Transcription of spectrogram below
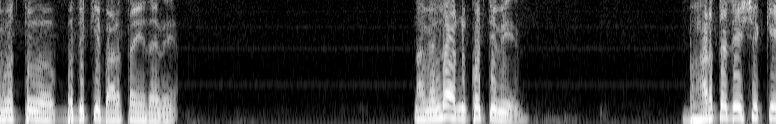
ಇವತ್ತು ಬದುಕಿ ಬಾಳ್ತಾ ಇದ್ದಾವೆ. ನಾವೆಲ್ಲ ಅನ್ಕೋತೀವಿ, ಭಾರತ ದೇಶಕ್ಕೆ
